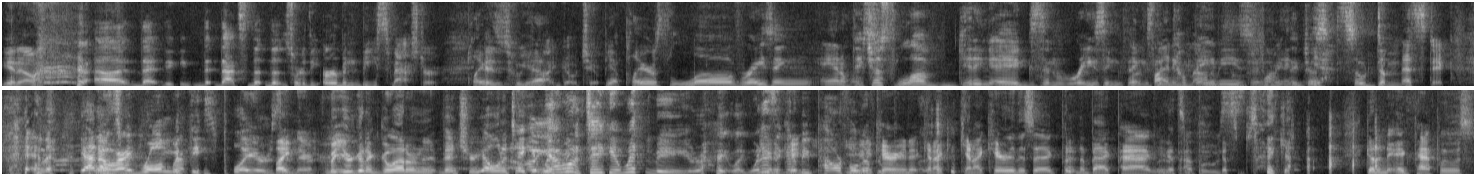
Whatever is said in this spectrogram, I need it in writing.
You know uh, that th- that's the, the sort of the urban beastmaster Player- is who you yeah. might go to Yeah, players love raising animals. they just love getting eggs and raising things that finding come babies out of them. and- Find- they're just yeah. so domestic and the, yeah, I know, what's right? wrong with these players Like, in there but you're gonna go out on an adventure. Yeah, I want to take Oh, it with yeah, I want to take it with me, right? Like, when is it going to be powerful You're enough gonna carry it. Can I can I carry this egg? Put it in a backpack. You got some, got, some got an egg papoose.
